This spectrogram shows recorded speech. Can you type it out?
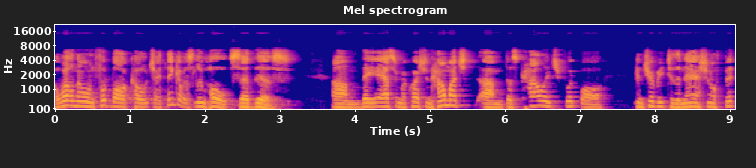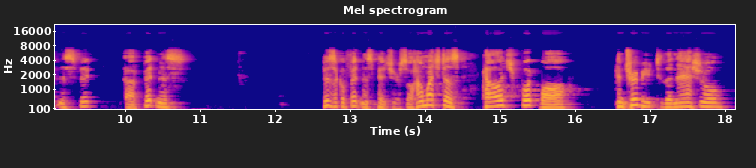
A well known football coach, I think it was Lou Holtz, said this. Um, they asked him a question How much um, does college football contribute to the national fitness fit, uh, fitness physical fitness picture. So how much does college football contribute to the national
